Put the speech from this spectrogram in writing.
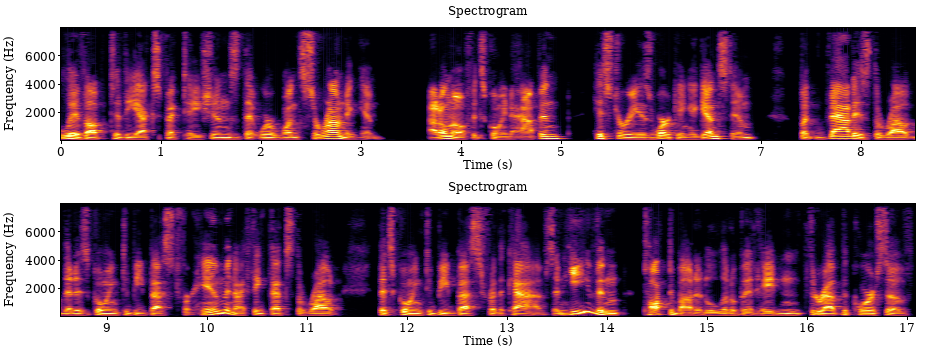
live up to the expectations that were once surrounding him. I don't know if it's going to happen history is working against him. But that is the route that is going to be best for him. And I think that's the route that's going to be best for the Cavs. And he even talked about it a little bit, Hayden, throughout the course of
